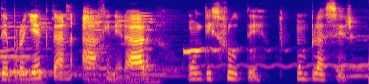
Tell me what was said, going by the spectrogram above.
te proyectan a generar un disfrute, un placer.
